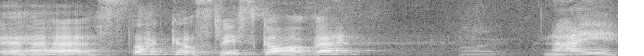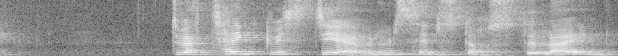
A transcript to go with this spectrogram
eh, stakkarslig skare. Nei. Du vet, Tenk hvis djevelen sin største løgn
